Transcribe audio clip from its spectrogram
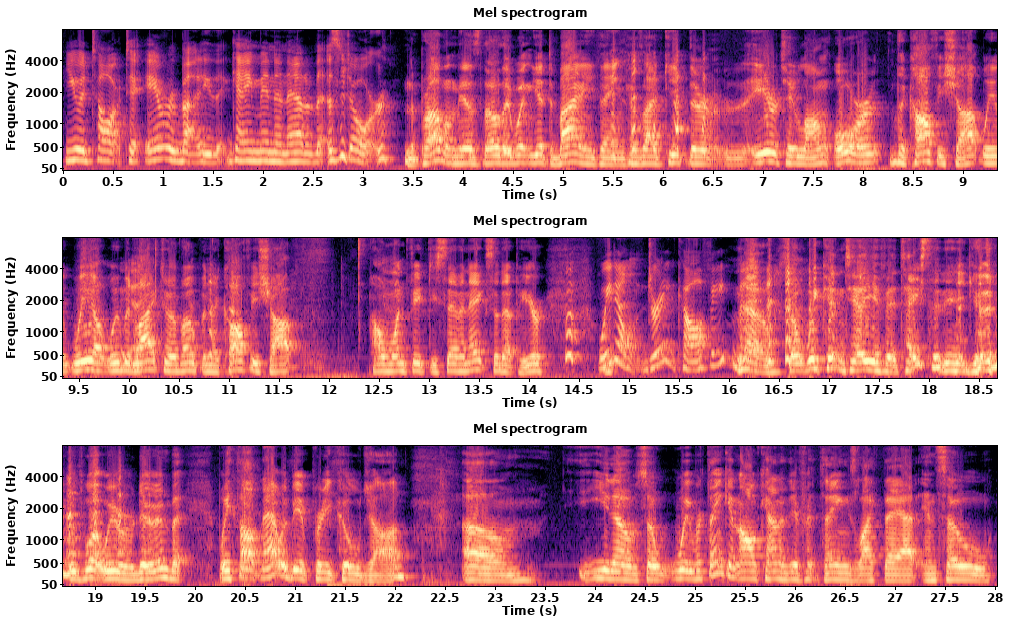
you would talk to everybody that came in and out of that store. The problem is though they wouldn't get to buy anything because I'd keep their ear too long or the coffee shop. We we uh, we would like to have opened a coffee shop on 157 exit up here. We don't drink coffee. No, so we couldn't tell you if it tasted any good with what we were doing, but we thought that would be a pretty cool job. Um, you know, so we were thinking all kind of different things like that, and so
